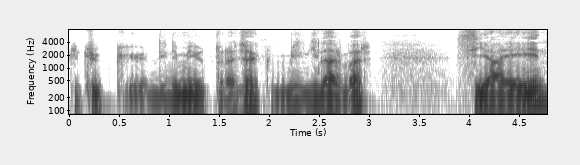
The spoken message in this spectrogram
küçük dilimi yutturacak bilgiler var. CIA'in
